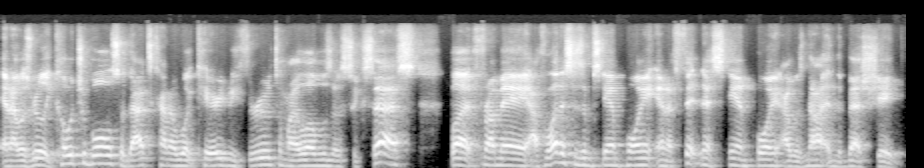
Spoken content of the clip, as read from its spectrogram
and i was really coachable so that's kind of what carried me through to my levels of success but from a athleticism standpoint and a fitness standpoint i was not in the best shape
